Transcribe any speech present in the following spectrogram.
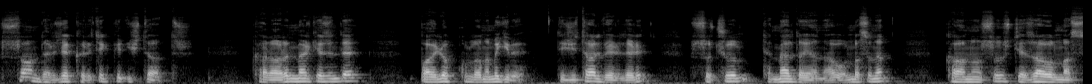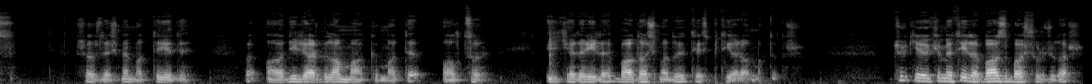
son derece kritik bir iştihattır. Kararın merkezinde baylok kullanımı gibi dijital verilerin suçun temel dayanağı olmasının kanunsuz ceza olmaz. Sözleşme madde 7 ve adil yargılanma hakkı madde 6 ilkeleriyle bağdaşmadığı tespiti yer almaktadır. Türkiye hükümetiyle bazı başvurucular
